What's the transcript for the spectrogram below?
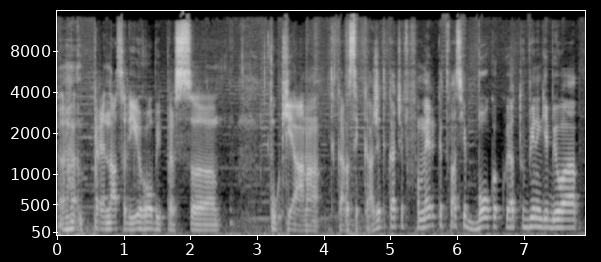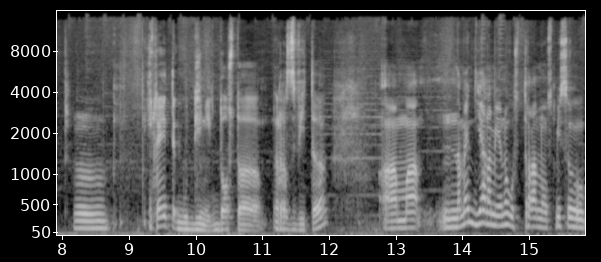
а, пренасали роби през а, океана, така да се каже. Така че в Америка това си е болка, която винаги е била последните години доста развита. Ама на мен Диана ми е много странно, в смисъл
